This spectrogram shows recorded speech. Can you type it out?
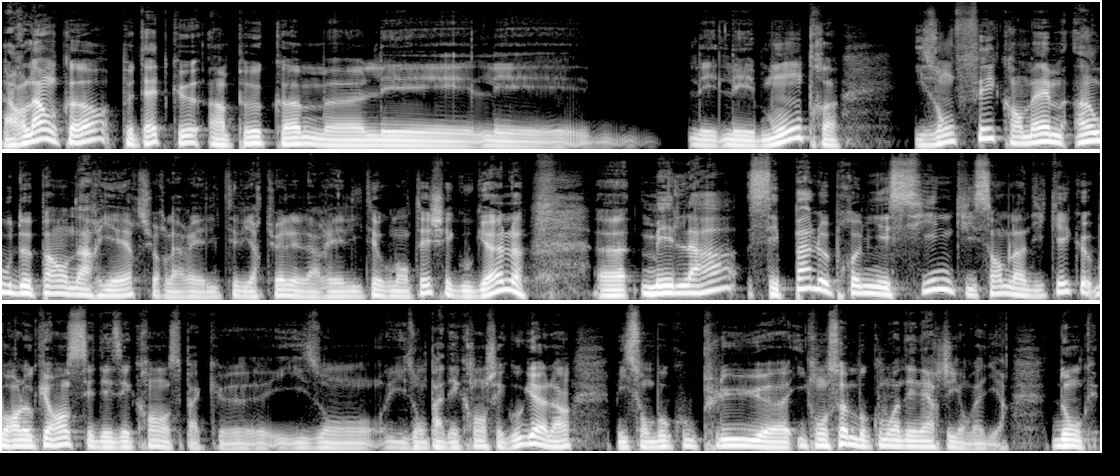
Alors là encore, peut-être que un peu comme euh, les, les les, les montres, ils ont fait quand même un ou deux pas en arrière sur la réalité virtuelle et la réalité augmentée chez Google. Euh, mais là, c'est pas le premier signe qui semble indiquer que, bon, en l'occurrence, c'est des écrans. C'est pas que ils ont ils ont pas d'écran chez Google, hein, mais ils sont beaucoup plus, euh, ils consomment beaucoup moins d'énergie, on va dire. Donc,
